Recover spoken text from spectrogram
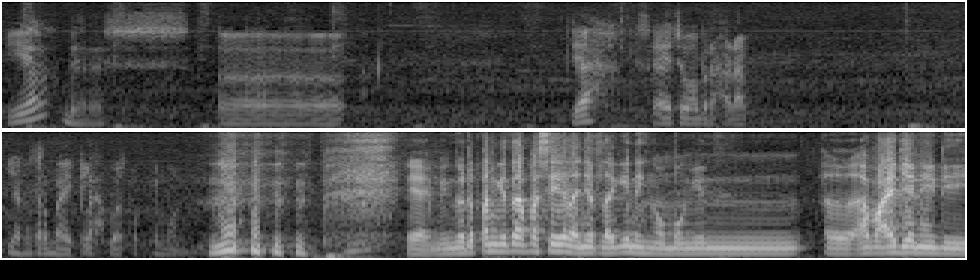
Iya beres. Eh ya saya cuma berharap yang terbaik lah buat Pokemon. ya minggu depan kita pasti lanjut lagi nih ngomongin eh, apa aja nih di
